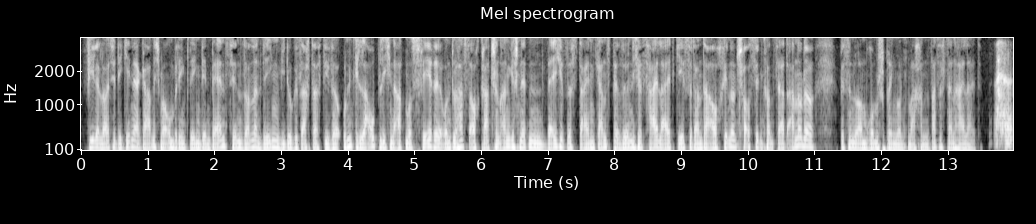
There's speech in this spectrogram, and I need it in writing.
Viele Leute, die gehen ja gar nicht mal unbedingt wegen den Bands hin, sondern wegen, wie du gesagt hast, dieser unglaublichen Atmosphäre. Und du hast auch gerade schon angeschnitten, welches ist dein ganz persönliches Highlight? Gehst du dann da auch hin und schaust dir ein Konzert an oder bist du nur am Rumspringen und machen? Was ist dein Highlight?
